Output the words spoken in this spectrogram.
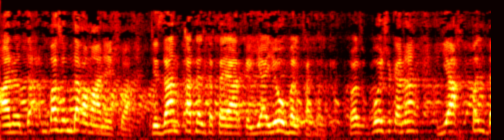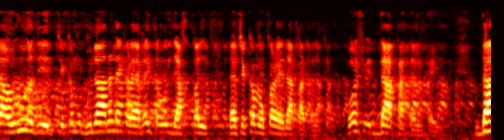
انو دا بس هم دغه معنی شو چې ځان قتل ته تیار کړي یا یو بل قتل کړي پس پوه شو کنه یا خپل دا ورونه دي چې کوم ګناه نه کړی هغه ته وایي دا خپل دا چې کوم کړی دا قتل کړي پوه شو دا قتل کړي دا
